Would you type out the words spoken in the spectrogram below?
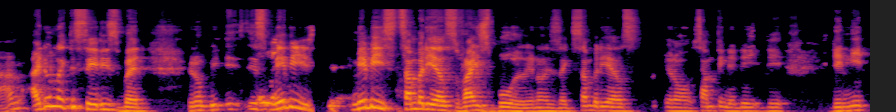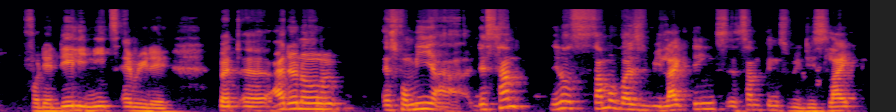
I'm, I do not like to say this, but you know, it's, maybe it's, maybe it's somebody else rice bowl. You know, it's like somebody else. You know, something that they they they need for their daily needs every day. But uh, I don't know. As for me, uh, there's some you know some of us we like things and some things we dislike.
